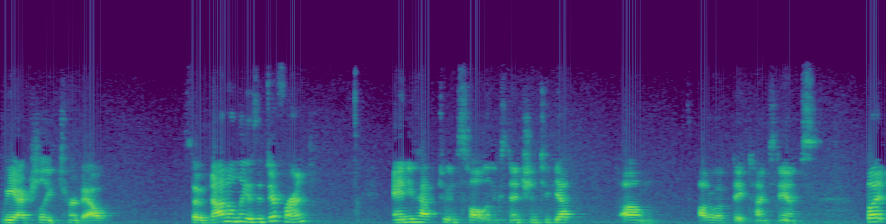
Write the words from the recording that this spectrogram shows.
we actually turned out so not only is it different and you have to install an extension to get um, auto update timestamps but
